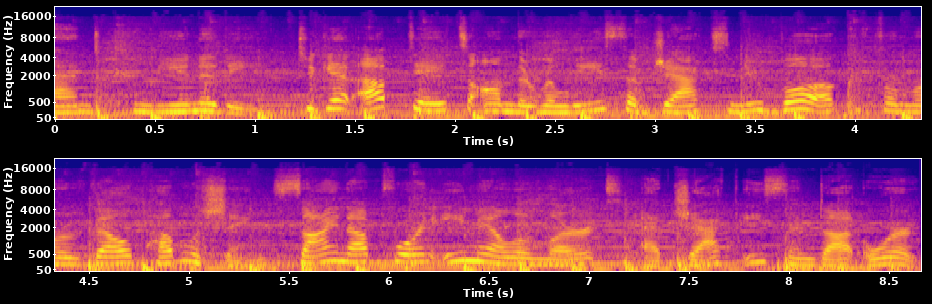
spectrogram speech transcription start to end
and community. To get updates on the release of Jack's new book from Revell Publishing, sign up for an email alert at jackeason.org.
